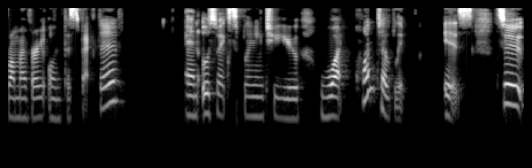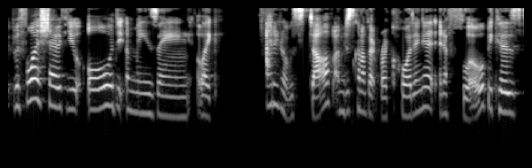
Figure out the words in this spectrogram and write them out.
from my very own perspective and also explaining to you what quantum leap is. So before I share with you all the amazing, like, I don't know, stuff, I'm just kind of like recording it in a flow because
